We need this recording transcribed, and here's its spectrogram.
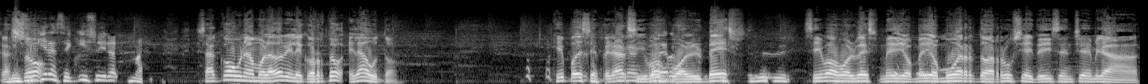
Ni Casó, siquiera se quiso ir a las manos. sacó una moladora y le cortó el auto. ¿Qué podés esperar si vos volvés, si vos volvés medio, medio muerto a Rusia y te dicen, che, mirá,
